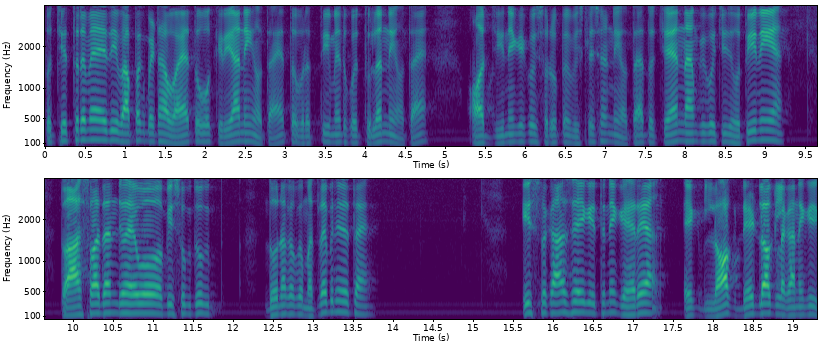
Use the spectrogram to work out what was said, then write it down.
तो चित्र में यदि व्यापक बैठा हुआ है तो वो क्रिया नहीं होता है तो वृत्ति में तो कोई तुलन नहीं होता है और जीने के कोई स्वरूप में विश्लेषण नहीं होता है तो चयन नाम की कोई चीज़ होती ही नहीं है तो आस्वादन जो है वो अभी सुख दुख दोनों का कोई मतलब ही नहीं रहता है। इस प्रकार से एक इतने गहरे, एक लॉक, डेड लॉक लगाने की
